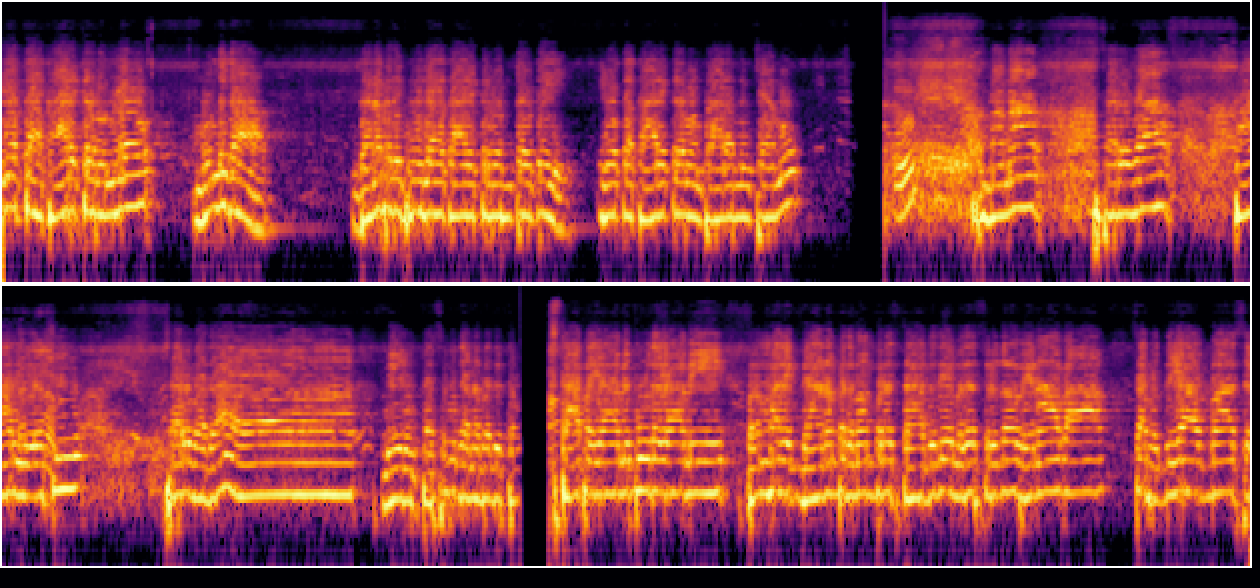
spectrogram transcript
ఈ యొక్క కార్యక్రమంలో ముందుగా గణపతి పూజ కార్యక్రమంతో ఈ యొక్క కార్యక్రమం ప్రారంభించాము. మమ సర్వ కార్యేషు సర్వదా మీరు పశువు గణపతి స్థాపయామి పూజయామి. బ్రహ్మది జ్ఞానం ప్రథమం పురస్తాదే మదశ్రుతో వేనావా. స బుద్ధియాత్మాస్య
